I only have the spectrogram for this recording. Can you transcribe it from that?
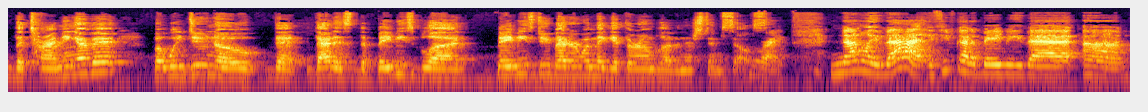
the timing of it, but we do know that that is the baby's blood. Babies do better when they get their own blood in their stem cells. Right. Not only that, if you've got a baby that um,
